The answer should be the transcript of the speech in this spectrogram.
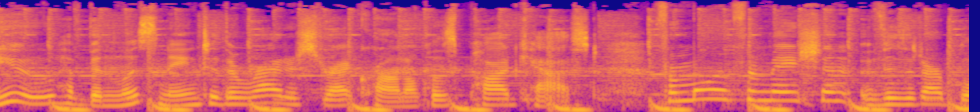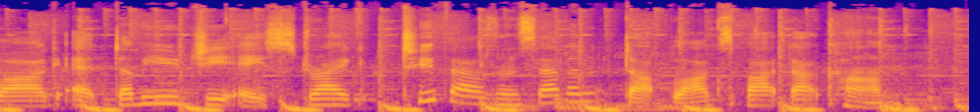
You have been listening to the Writer Strike Chronicles podcast. For more information, visit our blog at wgastrike2007.blogspot.com.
